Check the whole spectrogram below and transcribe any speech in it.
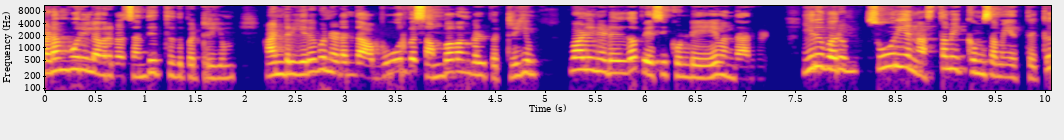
கடம்பூரில் அவர்கள் சந்தித்தது பற்றியும் அன்று இரவு நடந்த அபூர்வ சம்பவங்கள் பற்றியும் வழிநெடுக பேசிக்கொண்டே வந்தார்கள். இருவரும் சூரியன் அஸ்தமிக்கும் சமயத்துக்கு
